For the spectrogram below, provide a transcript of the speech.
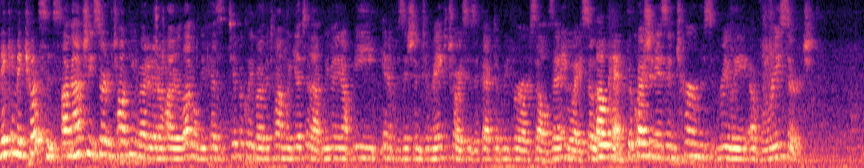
they can make choices. I'm actually sort of talking about it at a higher level because typically by the time we get to that, we may not be in a position to make choices effectively for ourselves anyway. So okay. the question is in terms really of research.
